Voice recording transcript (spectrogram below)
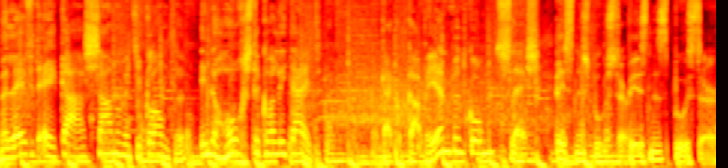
Beleef het EK samen met je klanten in de hoogste kwaliteit. Kijk op kpn.com slash businessbooster. Business Booster.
